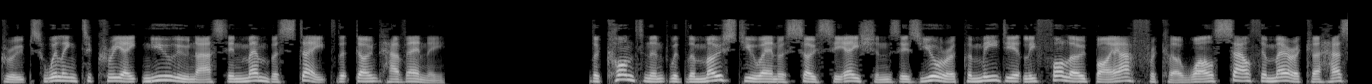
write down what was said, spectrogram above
groups willing to create new UNAS in member state that don't have any. The continent with the most UN associations is Europe immediately followed by Africa while South America has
